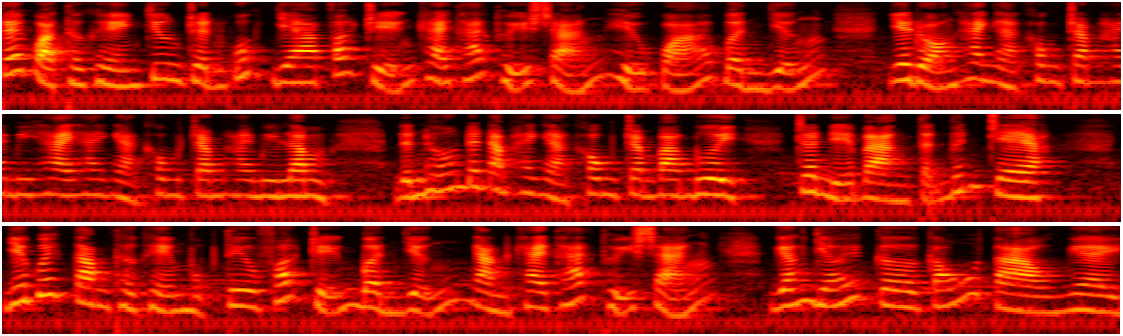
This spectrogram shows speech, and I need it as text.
Kế hoạch thực hiện chương trình quốc gia phát triển khai thác thủy sản hiệu quả bền vững giai đoạn 2022-2025, định hướng đến năm 2030 trên địa bàn tỉnh Bến Tre, với quyết tâm thực hiện mục tiêu phát triển bền vững ngành khai thác thủy sản gắn với cơ cấu tàu nghề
